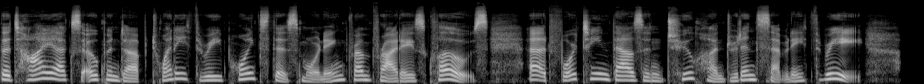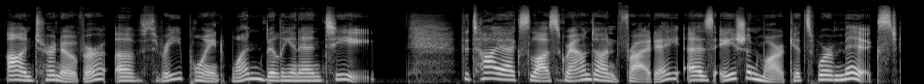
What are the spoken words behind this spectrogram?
The TAIEX opened up 23 points this morning from Friday's close at 14,273 on turnover of 3.1 billion NT. The TAIEX lost ground on Friday as Asian markets were mixed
